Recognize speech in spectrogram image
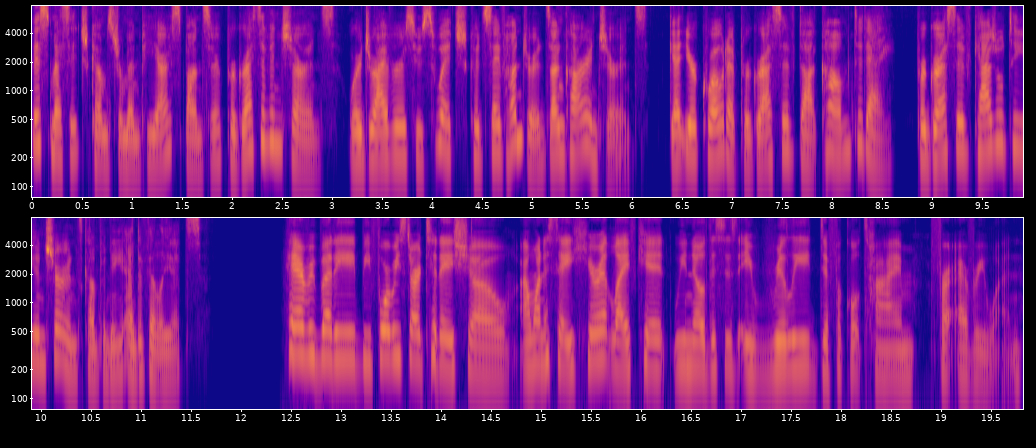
This message comes from NPR sponsor Progressive Insurance, where drivers who switch could save hundreds on car insurance. Get your quote at progressive.com today. Progressive Casualty Insurance Company and Affiliates. Hey, everybody. Before we start today's show, I want to say here at Life Kit, we know this is a really difficult time for everyone.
